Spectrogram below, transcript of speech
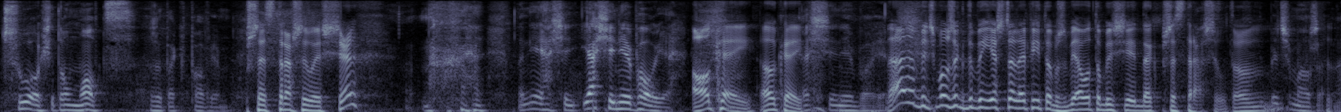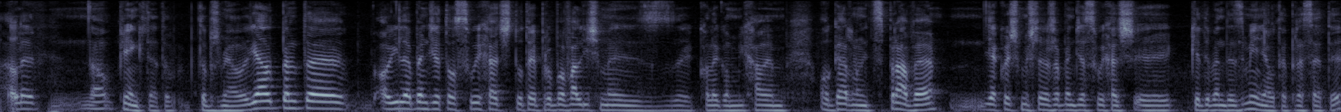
czuło się tą moc, że tak powiem. Przestraszyłeś się? No nie, ja się, ja się nie boję. Okej, okej. Ja się nie boję. No ale być może gdyby jeszcze lepiej to brzmiało, to byś się jednak przestraszył. To Być może, ale no piękne to, to brzmiało. Ja będę, o ile będzie to słychać, tutaj próbowaliśmy z kolegą Michałem ogarnąć sprawę. Jakoś myślę, że będzie słychać, y, kiedy będę zmieniał te presety.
